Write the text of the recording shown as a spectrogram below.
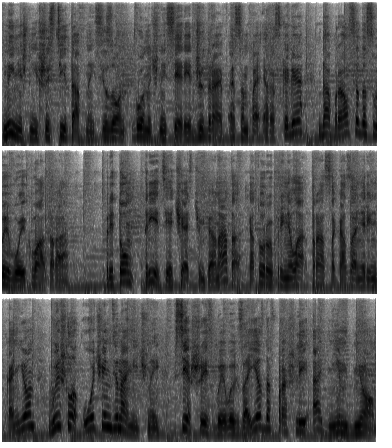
Нынешний шестиэтапный сезон гоночной серии G-Drive SMP RSKG добрался до своего экватора. Притом, третья часть чемпионата, которую приняла трасса Казань-Ринг-Каньон, вышла очень динамичной. Все шесть боевых заездов прошли одним днем.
